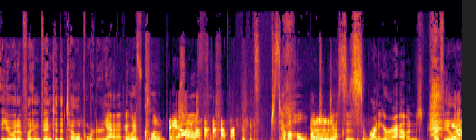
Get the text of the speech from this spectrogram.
you would have invented the teleporter. yeah, I would have cloned myself. just have a whole bunch of Jesses running around. I feel like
